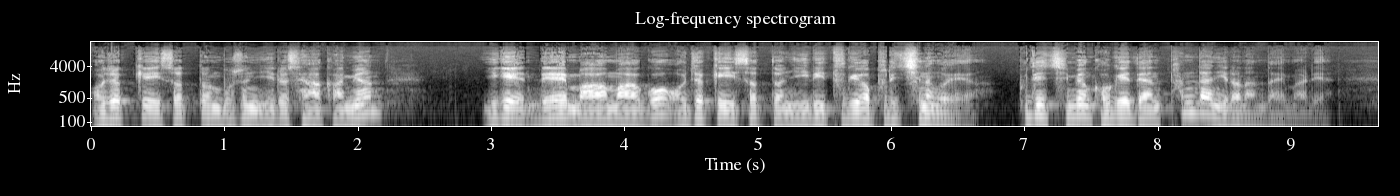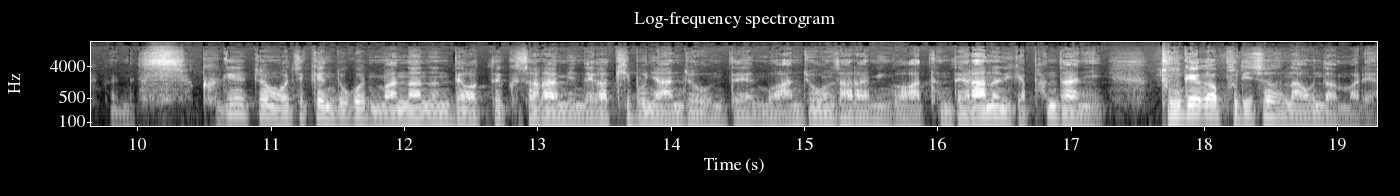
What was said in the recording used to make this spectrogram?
어저께 있었던 무슨 일을 생각하면 이게 내 마음하고 어저께 있었던 일이 두 개가 부딪히는 거예요. 부딪히면 거기에 대한 판단이 일어난다 이 말이에요. 근데 그게 좀 어저께 누구 만났는데 어때 그 사람이 내가 기분이 안 좋은데 뭐 안 좋은 사람인 것 같은데 라는 이렇게 판단이 두 개가 부딪혀서 나온단 말이에요.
